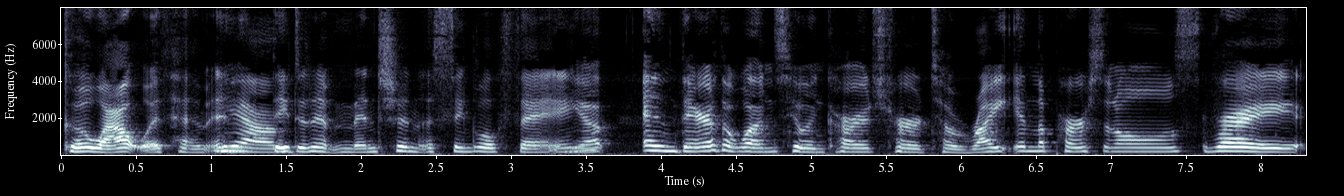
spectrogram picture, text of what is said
go out with him. And Yeah. they didn't mention a single thing. Yep. And they're the ones who encouraged her to write in the personals. Right.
